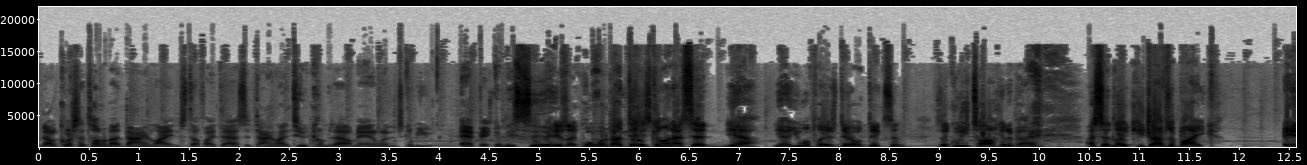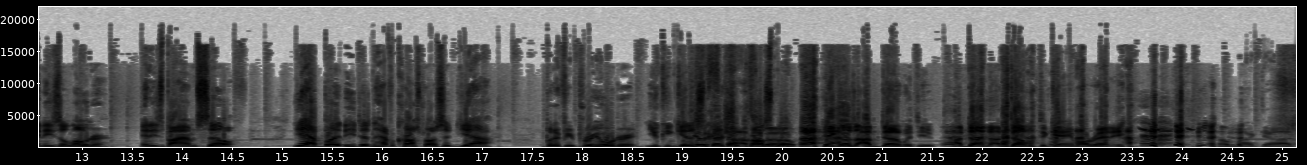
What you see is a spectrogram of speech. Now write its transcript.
Now, of course, I told him about Dying Light and stuff like that. I said, Dying Light 2 comes out, man, when it's going to be epic. It's gonna be And he sick. was like, well, what about Days Gone? I said, yeah, yeah, you want to play as Daryl Dixon? He's like, what are you talking about? I said, look, he drives a bike and he's a loner and he's by himself. Yeah, but he doesn't have a crossbow. I said, yeah. But if you pre-order it, you can get a Get a special crossbow. crossbow. he goes, "I'm done with you. I'm done. I'm done with the game already." oh my god.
